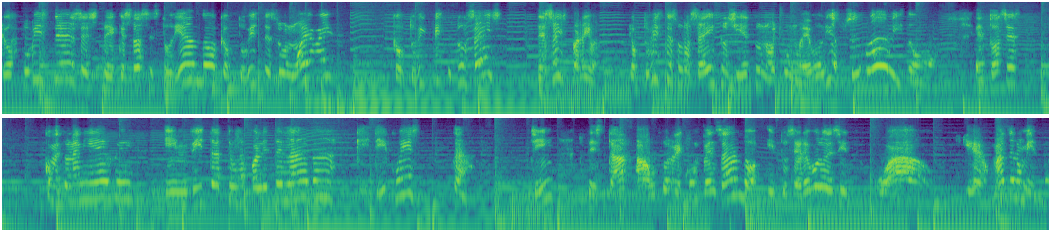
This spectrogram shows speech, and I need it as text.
que obtuviste, este, que estás estudiando, que obtuviste un 9, que obtuviste un 6, de 6 para arriba, que obtuviste un 6, un 7, un 8, un 9, un 10, pues es válido. Entonces, comete una nieve, invítate una paleta helada, ¿qué te cuesta? ¿Sí? Te estás autorrecompensando y tu cerebro decir, wow, quiero más de lo mismo.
